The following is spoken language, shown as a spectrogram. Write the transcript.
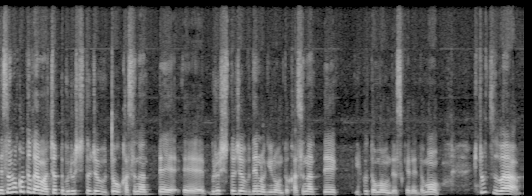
でそのことがまあちょっとブルシットジョブと重なって、えー、ブルシットジョブでの議論と重なっていくと思うんですけれども一つは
